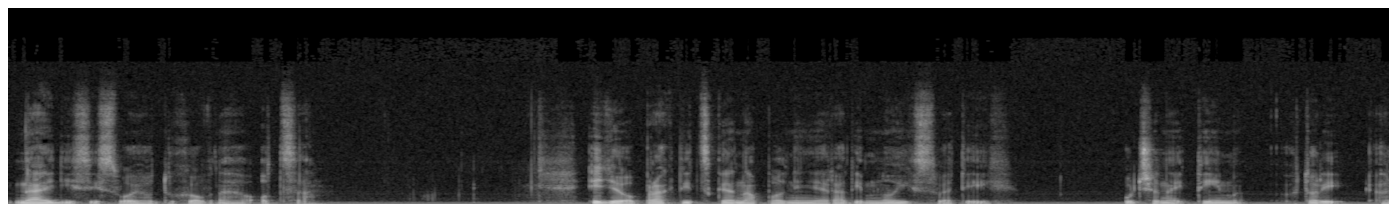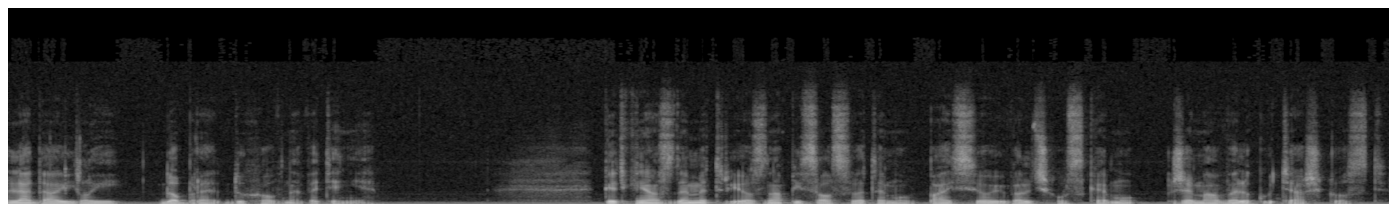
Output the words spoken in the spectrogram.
Najdi si svojho duchovného otca. Ide o praktické naplnenie rady mnohých svetých, učenej tým, ktorí hľadali dobré duchovné vedenie. Keď kňaz Demetrios napísal svetému Pajsiovi Veličkovskému, že má veľkú ťažkosť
